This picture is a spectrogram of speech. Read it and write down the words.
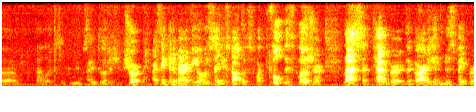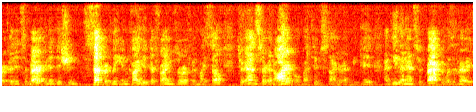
um, Alex, so can you speak to that issue? Sure. I think in America you always say you start with what, full disclosure. Last September, the Guardian newspaper, in its American edition, separately invited Ephraim Zuroff and myself to answer an article by Tim Snyder, and we did. And he then answered back. It was a very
